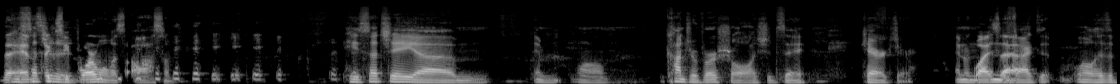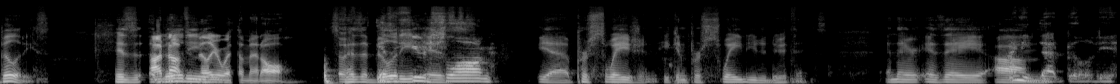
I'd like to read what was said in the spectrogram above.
The He's such a- N64 one was awesome. he's such a um im- well controversial i should say character and Why is and the that? fact that well his abilities his I'm not familiar with them at all. so his He has a ability huge is slong. Yeah persuasion he can persuade you to do things and there is a um, I need that ability.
